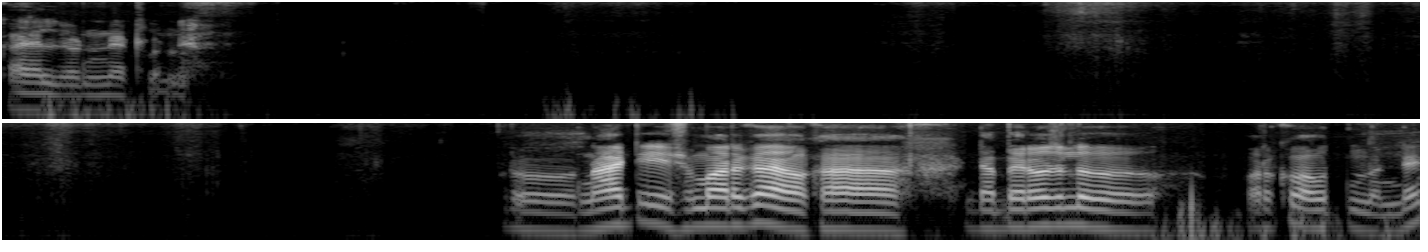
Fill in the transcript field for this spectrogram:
కాయలు చూడండి ఎట్లున్నాయి ఇప్పుడు నాటి సుమారుగా ఒక డెబ్బై రోజులు వరకు అవుతుందండి.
